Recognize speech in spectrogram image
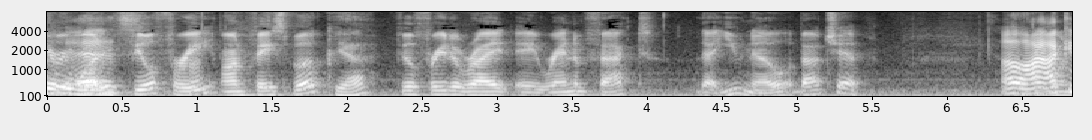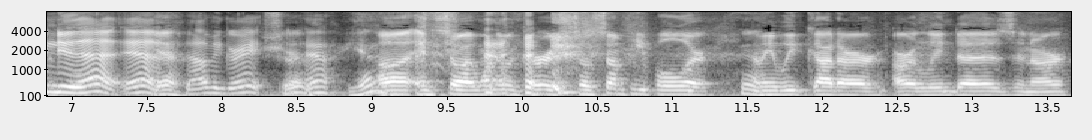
you, Everyone, everybody. feel free on Facebook. Yeah. Feel free to write a random fact that you know about Chip. Oh, I, I can do that. Yeah, Yeah. that'd be great. Sure. Yeah. Yeah. Uh, and so I want to encourage. So some people are. Yeah. I mean, we've got our our Lindas and our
